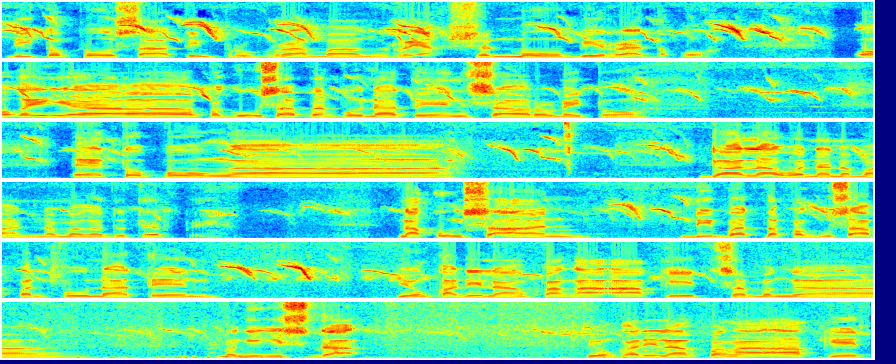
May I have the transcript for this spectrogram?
Dito po sa ating programang Reaction Mo Birada ko. Okay, ah, pag-uusapan po natin sa araw na ito. Ito pong ah, galawan na naman ng mga Duterte. Na kung saan di ba't napag-usapan po natin yung kanilang pang-aakit sa mga mangingisda. Yung kanilang pang-aakit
